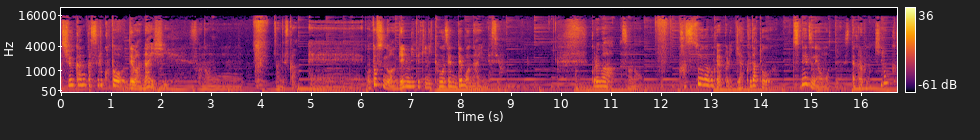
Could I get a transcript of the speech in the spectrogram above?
習慣化することではないしその何ですか、えー落とすのは原理的に当然でもないんですよ。これはその発想が僕はやっぱり逆だと常々思ってるんです。だからこの記録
